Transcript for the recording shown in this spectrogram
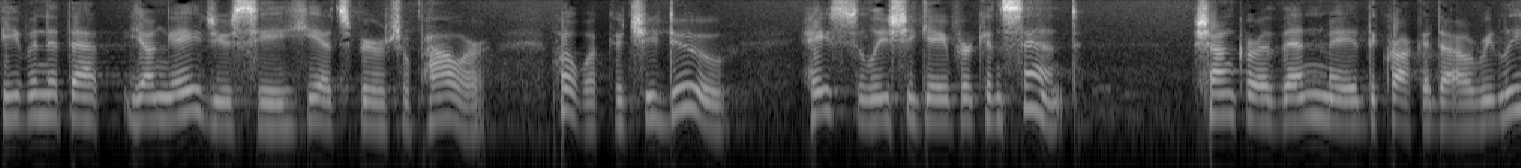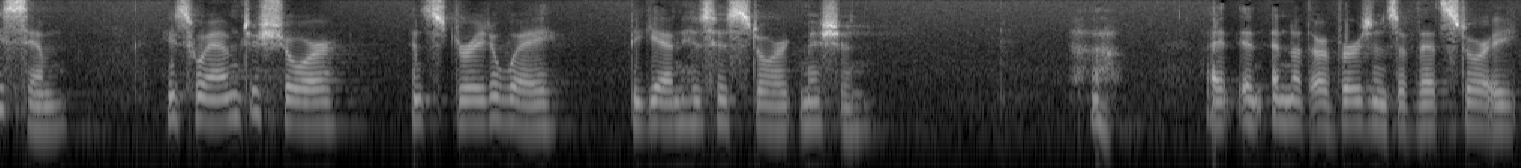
Even at that young age, you see, he had spiritual power. Well, what could she do? Hastily, she gave her consent. Shankara then made the crocodile release him. He swam to shore and straightway began his historic mission. Huh. I, and other versions of that story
